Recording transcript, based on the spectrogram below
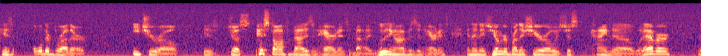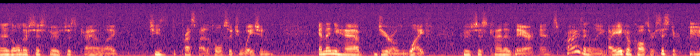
his older brother, Ichiro, is just pissed off about his inheritance, about his losing off his inheritance. And then his younger brother, Shiro, is just kind of whatever. And his older sister is just kind of like, she's depressed by the whole situation. And then you have Jiro's wife, who's just kind of there. And surprisingly, Ayako calls her sister. Hmm.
